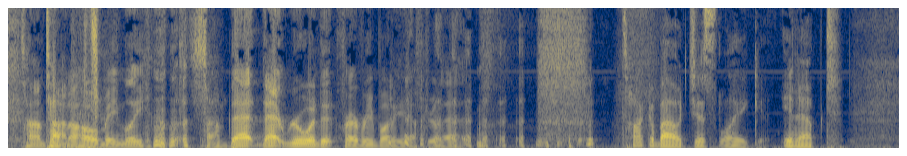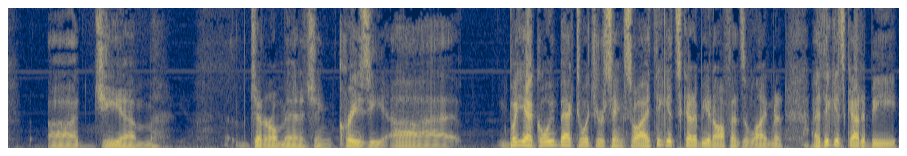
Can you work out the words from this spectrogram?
Tom Donahoe mainly. Tom that that ruined it for everybody after that. talk about just like inept uh, GM, general managing, crazy. Uh, but yeah, going back to what you were saying, so I think it's got to be an offensive lineman. I think it's got to be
